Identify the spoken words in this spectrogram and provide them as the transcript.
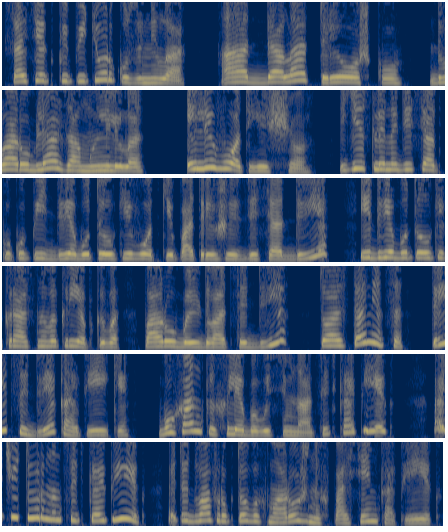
Соседка пятерку заняла, а отдала трешку. Два рубля замылила. Или вот еще. Если на десятку купить две бутылки водки по три шестьдесят две и две бутылки красного крепкого по рубль двадцать две, то останется тридцать две копейки. Буханка хлеба восемнадцать копеек, а четырнадцать копеек — это два фруктовых мороженых по семь копеек.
